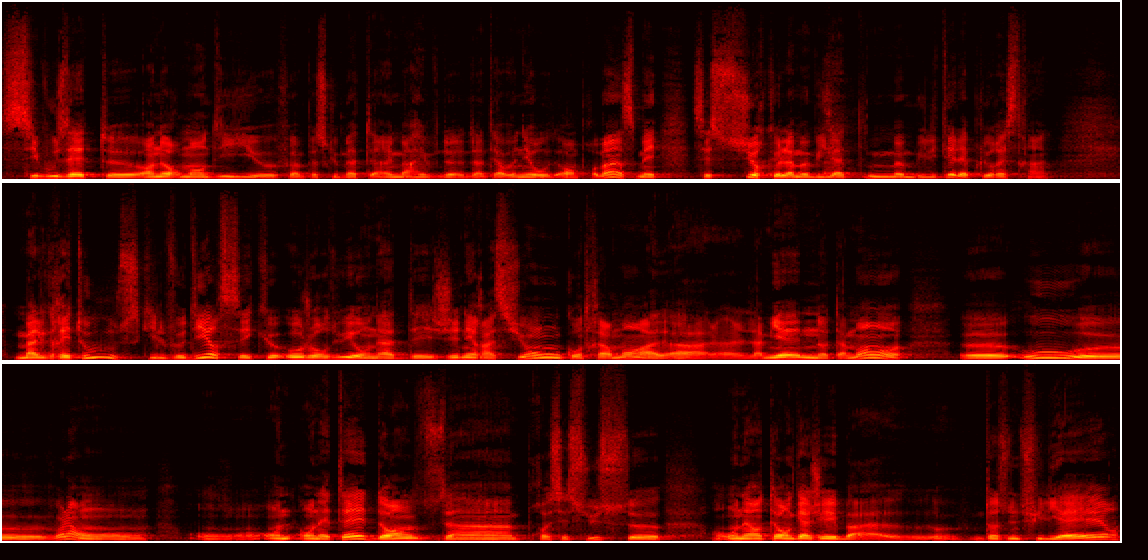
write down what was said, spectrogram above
Si vous êtes en Normandie, enfin, parce qu'il m'arrive d'intervenir en province, mais c'est sûr que la mobilité est la plus restreinte. Malgré tout, ce qu'il veut dire, c'est qu'aujourd'hui, on a des générations, contrairement à, la mienne notamment, euh, où euh, on, était dans un processus, euh, on était engagé bah, dans une filière,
